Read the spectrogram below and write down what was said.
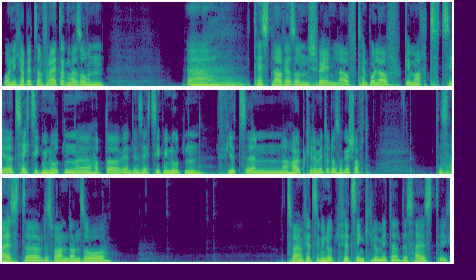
Und ich habe jetzt am Freitag mal so einen äh, Testlauf, ja so einen Schwellenlauf, Tempolauf gemacht, 60 Minuten, äh, habe da während den 60 Minuten 14,5 Kilometer oder so geschafft. Das heißt, äh, das waren dann so 42 Minuten für 10 Kilometer. Das heißt, ich,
